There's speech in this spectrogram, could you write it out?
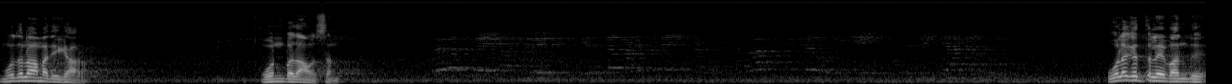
முதலாம் அதிகாரம் ஒன்பதாம் வசனம். உலகத்தில் வந்து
